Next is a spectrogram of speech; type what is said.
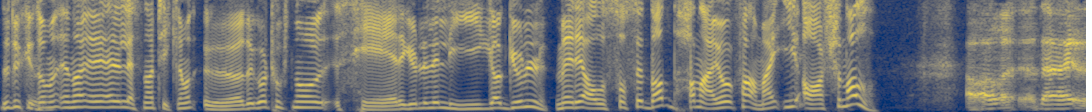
Det dukket om, Jeg leste en artikkel om at Ødegaard tok noe seriegull eller ligagull med Real Sociedad. Han er jo faen meg i Arsenal! Ja, det, er,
